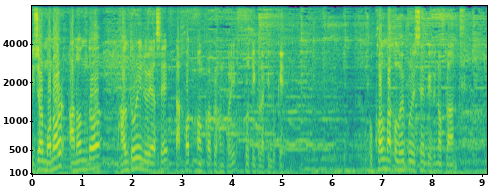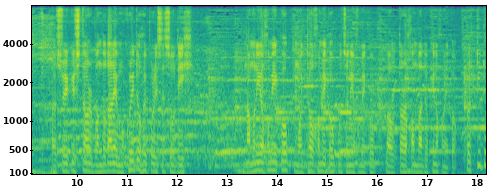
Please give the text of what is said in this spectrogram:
নিজৰ মনৰ আনন্দ ভালদৰেই লৈ আছে ৰাসত অংশগ্ৰহণ কৰি প্ৰতিগৰাকী লোকে। উখল মাখল হৈ পৰিছে বিভিন্ন প্ৰান্ত আৰু শ্ৰীকৃষ্ণৰ বন্দনাৰে মুখৰিত হৈ পৰিছে চৌদিশ নামনি অসমে কওক মধ্য অসমে কওক উজনি অসমে কওক বা উত্তৰ অসম বা দক্ষিণ অসমে কওক প্ৰতিটো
